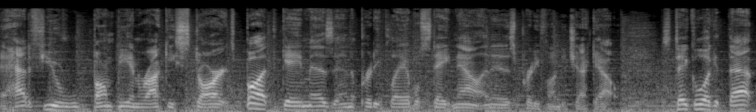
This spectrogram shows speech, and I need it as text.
It had a few bumpy and rocky starts, but the game is in a pretty playable state now and it is pretty fun to check out. So take a look at that.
